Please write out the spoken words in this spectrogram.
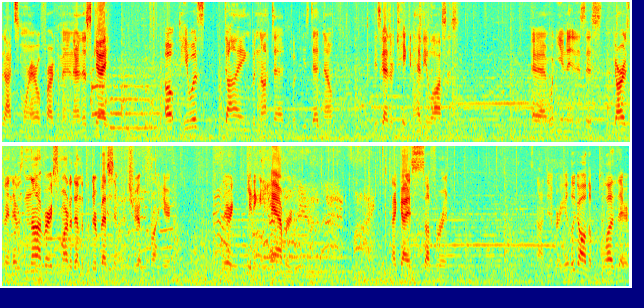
Got some more arrow fire coming in there. And this guy, oh, he was dying but not dead, but he's dead now. These guys are taking heavy losses. And what unit is this? Guardsmen. It was not very smart of them to put their best infantry up front here. They're getting hammered. That guy is suffering. He's not doing very good. Look at all the blood there.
